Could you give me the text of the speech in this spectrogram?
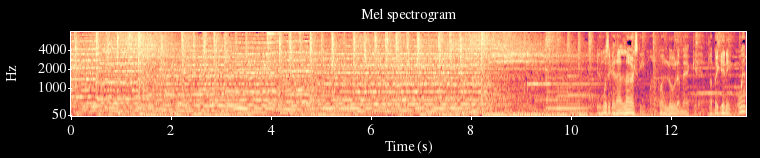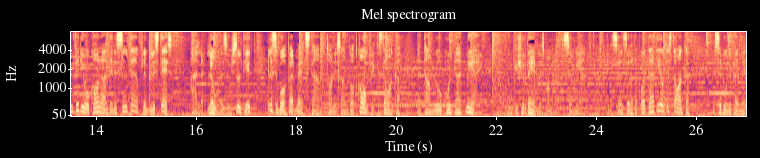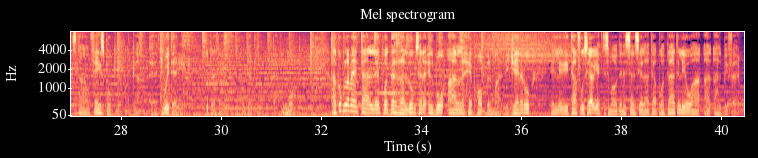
mużika tal-Larski ma kollu l mek The Beginning u hemm video wkoll għal din is-silta fl-istess bħal l-ewwel żewġ siltiet Li sibuh permezz ta' tonisan.com fejn tistgħu anka tagħmlu kuntat miegħi. Mhux jur dejjem nisma' minn tissemmija ta' din is-sensiela ta' poddati jew tistgħu anka issibuni permezz ta' Facebook jew anka eh, Twitter jekk tippreferu tikkuntattjaw dak il-mod. Għal komplement tal-poddata tal-lum sena ilbu għal hip hop bil-Malti ġeneru li tafu sew jekk tisimgħu din is-sensiela ta' poddati li huwa għal qalbi ferm.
